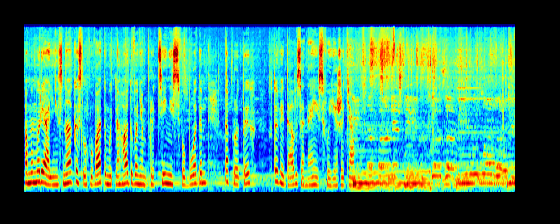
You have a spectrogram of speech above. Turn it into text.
а меморіальні знаки слугуватимуть нагадуванням про цінність свободи та про тих, хто віддав за неї своє життя. Загинув молодий,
